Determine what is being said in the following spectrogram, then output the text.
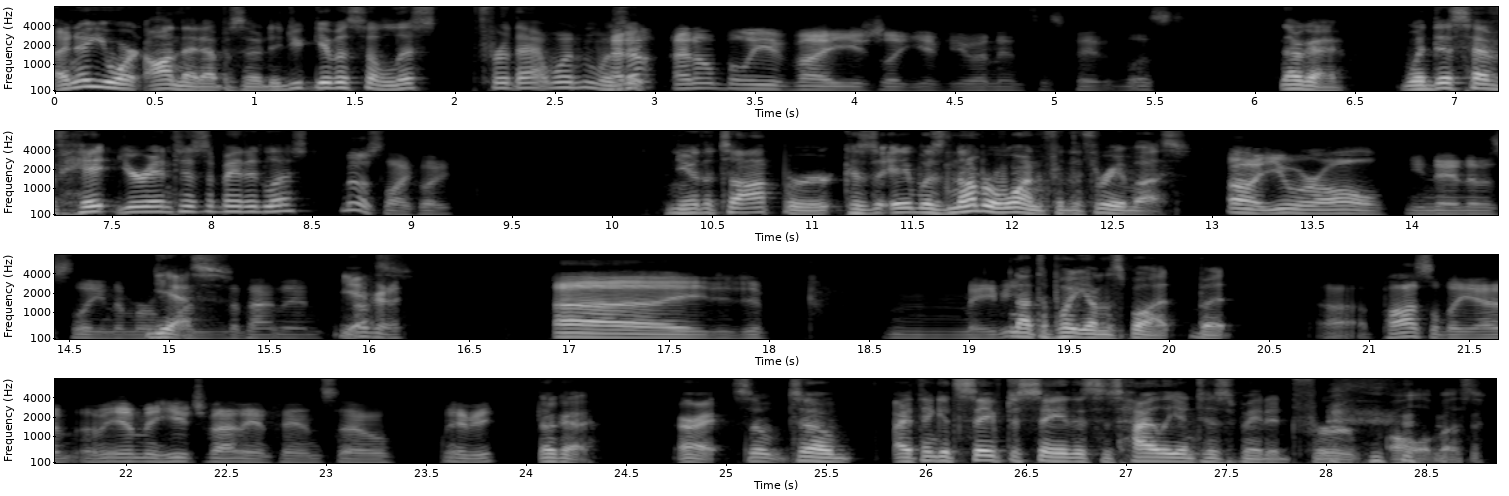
I know you weren't on that episode. Did you give us a list for that one? Was I it don't I don't believe I usually give you an anticipated list. okay? Would this have hit your anticipated list Most likely. near the top, or because it was number one for the three of us? Oh, you were all unanimously number Yes. one, the Batman. Yes. Okay. Uh, maybe. Not to put you on the spot, but uh, possibly. I'm, I mean, I'm a huge Batman fan, so maybe. okay. All right. So, so I think it's safe to say this is highly anticipated for all of us.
